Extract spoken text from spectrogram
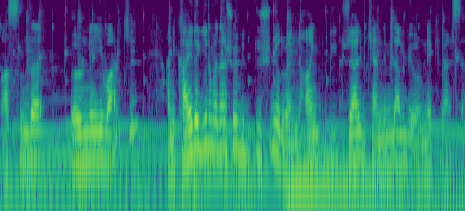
aslında örneği var ki hani kayda girmeden şöyle bir düşünüyordum ben hangi bir güzel bir kendimden bir örnek versem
